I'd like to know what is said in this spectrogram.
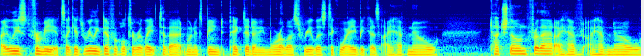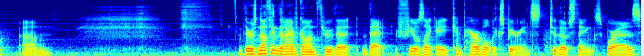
at least for me it's like it's really difficult to relate to that when it's being depicted in a more or less realistic way because i have no touchstone for that i have i have no um, there's nothing that i've gone through that that feels like a comparable experience to those things whereas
